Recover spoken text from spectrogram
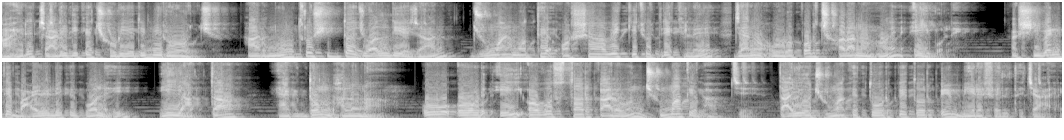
বাইরে চারিদিকে ছড়িয়ে দিবি রোজ। আর মন্ত্রসিদ্ধ জল দিয়ে যান। ঝুমার মধ্যে অস্বাভাবিক কিছু দেখলে যেন ওর ওপর ছড়ানো হয় এই বলে। আর শিবেনকে বাইরে ডেকে বলে, এই আত্মা একদম ভালো না। ও ওর এই অবস্থার কারণ ঝুমাকে ভাবছে। তাই ও ঝুমাকে তোরপে তোরপে মেরে ফেলতে চায়।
